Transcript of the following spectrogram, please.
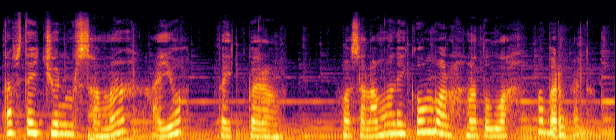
Tetap stay tune bersama, ayo baik bareng. Wassalamualaikum warahmatullahi wabarakatuh.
